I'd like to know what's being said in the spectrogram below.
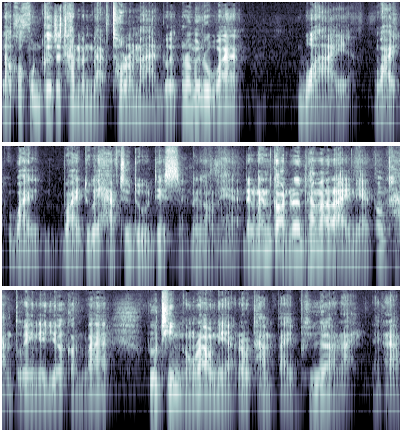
แล้วก็คุณก็จะทำมันแบบทรมานด้วย เพราะไม่รู้ว่า why why why why do I have to do this นึกออกไหมฮะดังนั้นก่อนเริ่มทำอะไรเนี่ยต้องถามตัวเองเยอะๆก่อนว่ารูทีนของเราเนี่ยเราทำไปเพื่ออะไรนะครับ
